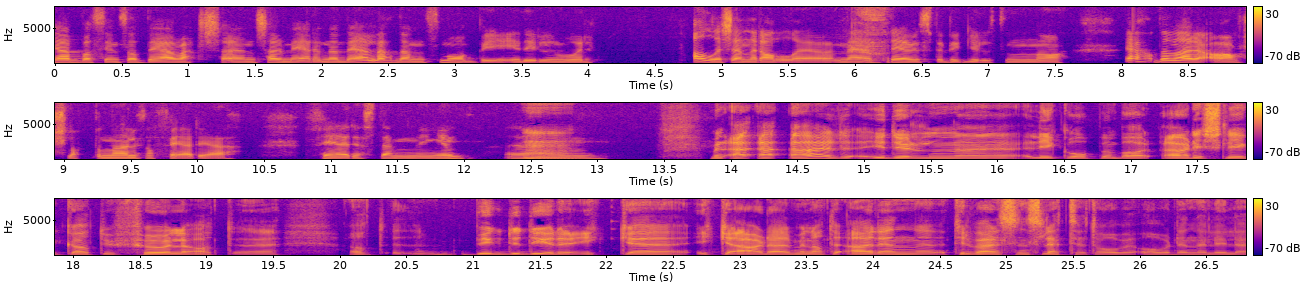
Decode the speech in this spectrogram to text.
Jeg bare syns at det har vært en sjarmerende del, da, den småbyidyllen hvor alle kjenner alle med trehusbebyggelsen og ja, den der avslappende liksom ferie, feriestemningen. Mm. Um, men er, er, idyllen eh, like åpenbar? Er det slik at du føler at uh, at bygdedyret ikke, ikke, er der, men at det er en tilværelsens letthet over, over, denne lille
